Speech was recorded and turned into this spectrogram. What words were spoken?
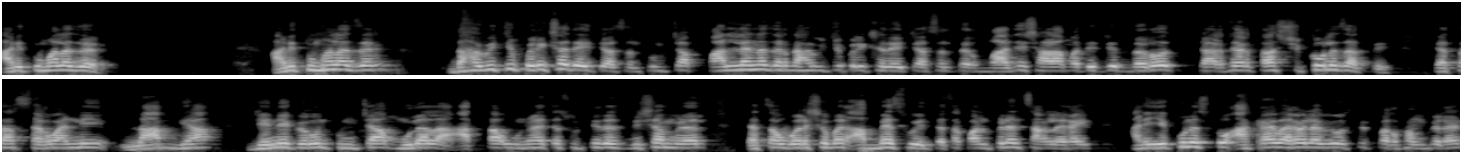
आणि तुम्हाला जर आणि तुम्हाला जर दहावीची परीक्षा द्यायची असेल तुमच्या पाल्यांना जर दहावीची परीक्षा द्यायची असेल तर माझी शाळामध्ये जे दररोज चार चार तास शिकवलं जाते त्याचा सर्वांनी लाभ घ्या. जेणेकरून तुमच्या मुलाला आता उन्हाळ्याच्या सुट्टीत दिशा मिळेल त्याचा वर्षभर अभ्यास होईल त्याचा कॉन्फिडन्स चांगला राहील. आणि एकूणच तो अकरा बारावीला व्यवस्थित परफॉर्म करेल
